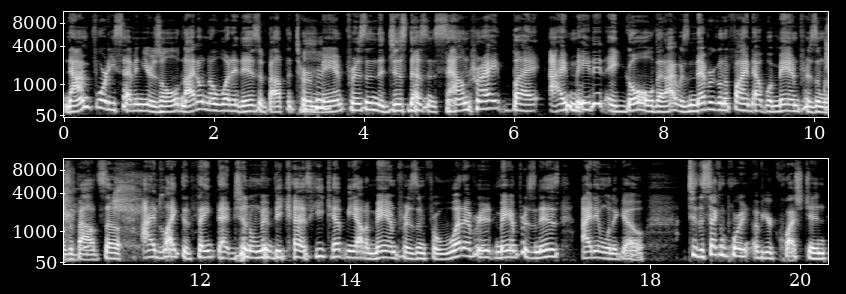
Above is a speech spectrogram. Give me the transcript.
Now I'm 47 years old and I don't know what it is about the term man prison that just doesn't sound right, but I made it a goal that I was never going to find out what man prison was about. So I'd like to thank that gentleman because he kept me out of man prison for whatever man prison is. I didn't want to go. To the second point of your question,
